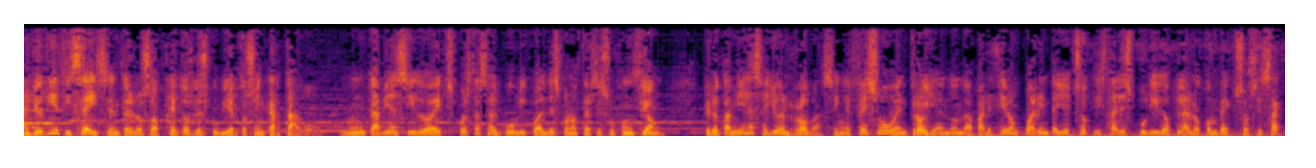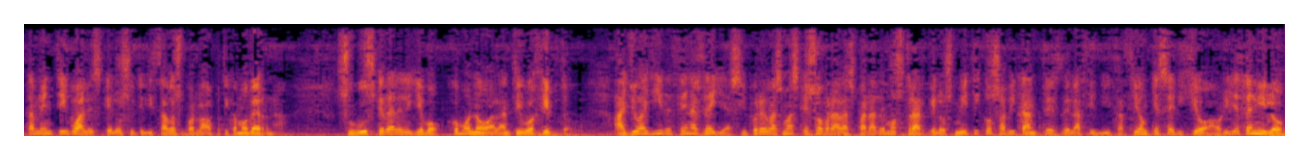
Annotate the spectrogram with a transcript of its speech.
Halló 16 entre los objetos descubiertos en Cartago. Nunca habían sido expuestas al público al desconocerse su función, pero también las halló en Rodas, en Efeso o en Troya, en donde aparecieron 48 cristales pulido plano convexos exactamente iguales que los utilizados por la óptica moderna. Su búsqueda le llevó, como no, al antiguo Egipto. Halló allí decenas de ellas y pruebas más que sobradas para demostrar que los míticos habitantes de la civilización que se erigió a orillas del Nilo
